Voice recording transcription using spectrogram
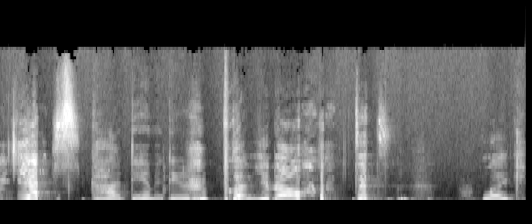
yes. God damn it, dude. But you know, that's like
